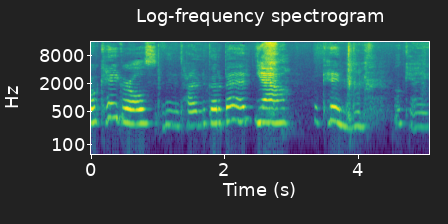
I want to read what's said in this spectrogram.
Okay, girls, time to go to bed. Yeah. Okay, Mom. Okay.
